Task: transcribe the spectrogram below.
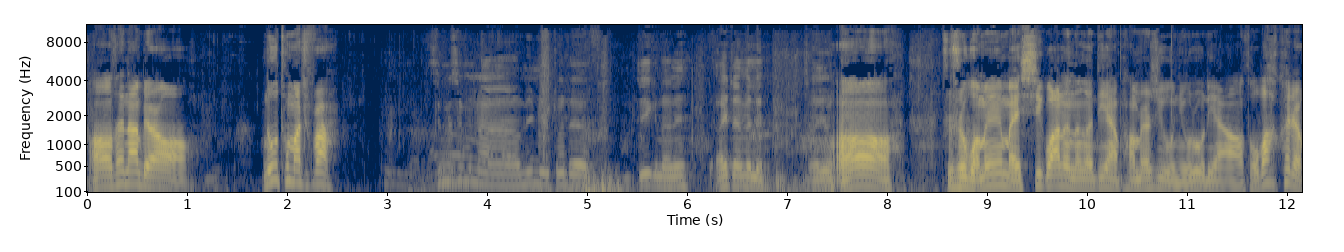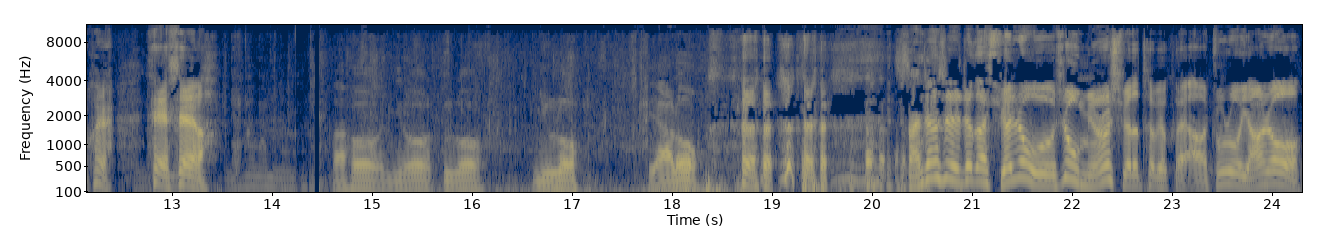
哦，在那边哦，no too much far。行不行呢？明明说的这个哎，这边哦，就是我们买西瓜的那个店旁边就有牛肉店啊，走吧，快点快点，太晒了。然后牛肉、猪肉、牛肉、鸭肉，反正是这个学肉肉名学的特别快啊，猪肉、羊肉、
